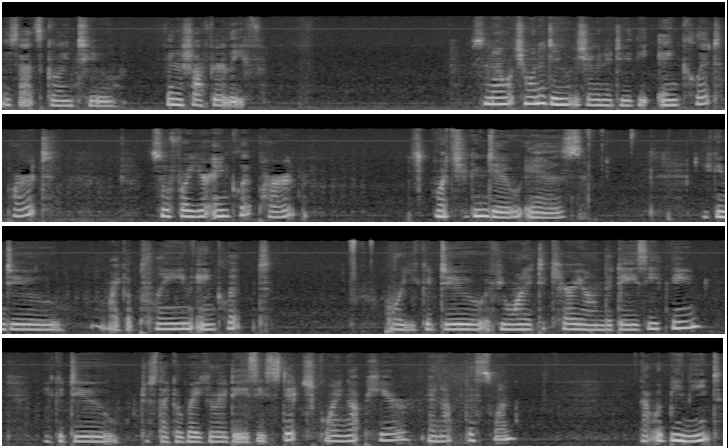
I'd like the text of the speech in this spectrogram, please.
is that's going to finish off your leaf. So now what you want to do is you're going to do the anklet part. So for your anklet part, what you can do is you can do like a plain anklet or you could do if you wanted to carry on the daisy theme you could do just like a regular daisy stitch going up here and up this one that would be neat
